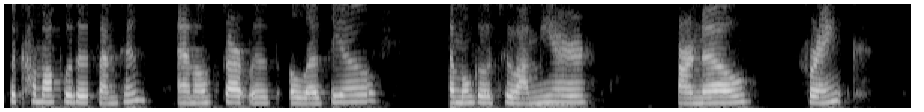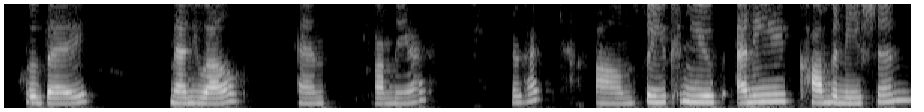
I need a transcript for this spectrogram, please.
to come up with a sentence, and I'll start with Alessio, and we'll go to Amir, Arnaud, Frank, Jose, Manuel, and Samir. Okay. Um, so you can use any combination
